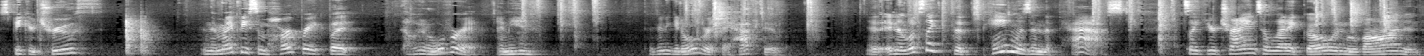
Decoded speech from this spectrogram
speak your truth. And there might be some heartbreak, but they'll get over it. I mean, they're going to get over it. They have to. And it looks like the pain was in the past. It's like you're trying to let it go and move on and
